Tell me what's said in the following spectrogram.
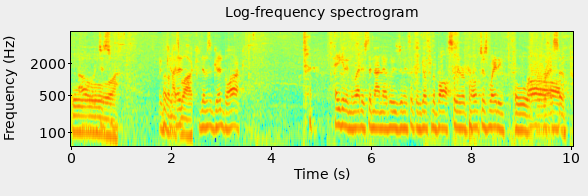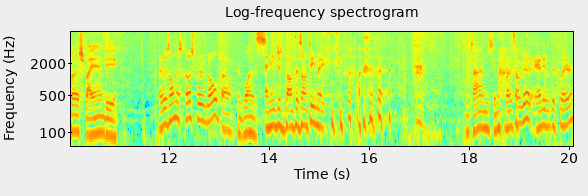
Oh, Oh, it just- That was a nice good- block. That was a good block. Hagen and Lettuce did not know who was going to sit there and go for the ball, so they were both just waiting. oh, Oh. aggressive push by Andy. It was almost close for a goal, though. It was. And he just bumped his own teammate. Sometimes, you know, But it's all good. Andy with the clear.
